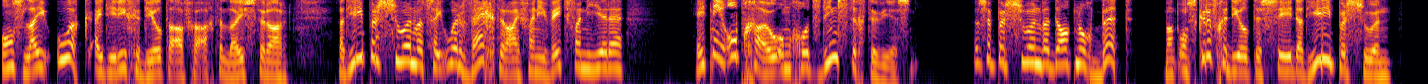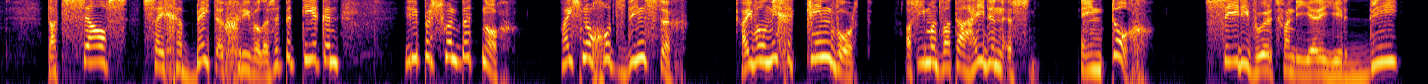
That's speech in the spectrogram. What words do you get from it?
Ons lei ook uit hierdie gedeelte af geagte luisteraar dat hierdie persoon wat sy oor wegdraai van die wet van die Here het nie opgehou om godsdienstig te wees nie. Dis 'n persoon wat dalk nog bid, want ons skrifgedeelte sê dat hierdie persoon dat selfs sy gebed 'n gruwel is. Dit beteken hierdie persoon bid nog. Hy's nog godsdienstig. Hy wil nie geken word as iemand wat 'n heiden is nie. En tog sê die woord van die Here hier die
